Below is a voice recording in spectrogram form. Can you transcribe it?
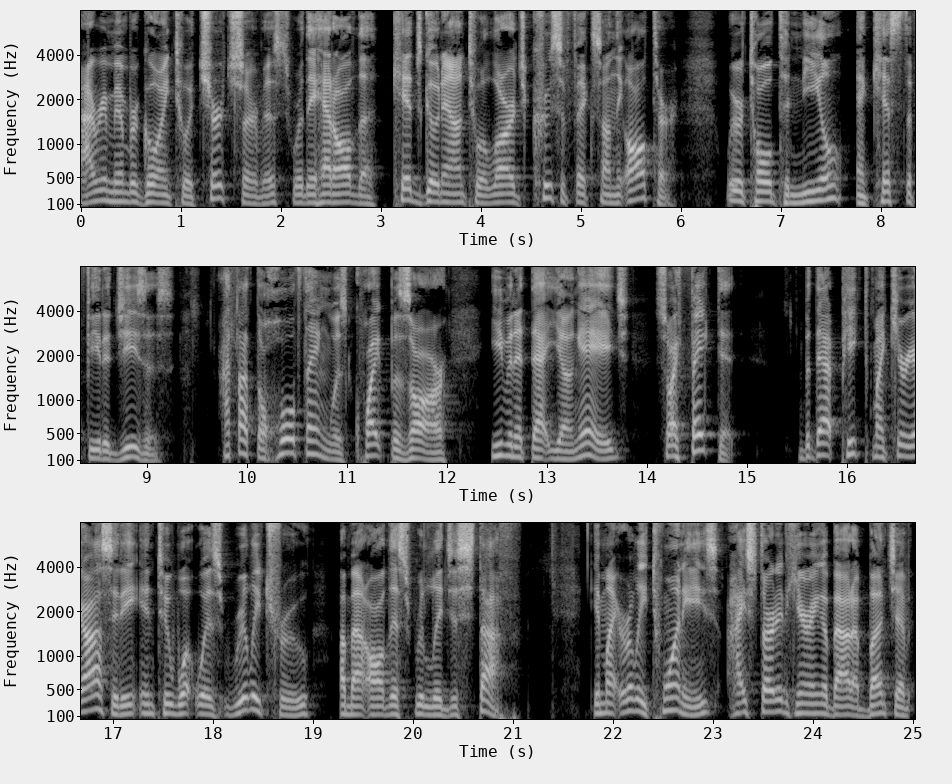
I remember going to a church service where they had all the kids go down to a large crucifix on the altar. We were told to kneel and kiss the feet of Jesus. I thought the whole thing was quite bizarre, even at that young age, so I faked it. But that piqued my curiosity into what was really true about all this religious stuff. In my early 20s, I started hearing about a bunch of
